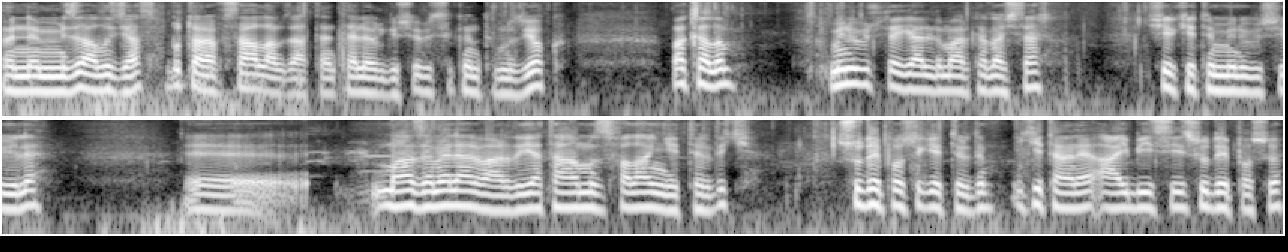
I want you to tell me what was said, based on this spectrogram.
önlemimizi alacağız. Bu taraf sağlam zaten tel örgüsü bir sıkıntımız yok. Bakalım. Minibüste geldim arkadaşlar. Şirketin minibüsüyle. Ee, malzemeler vardı. Yatağımız falan getirdik. Su deposu getirdim. İki tane IBC su deposu.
